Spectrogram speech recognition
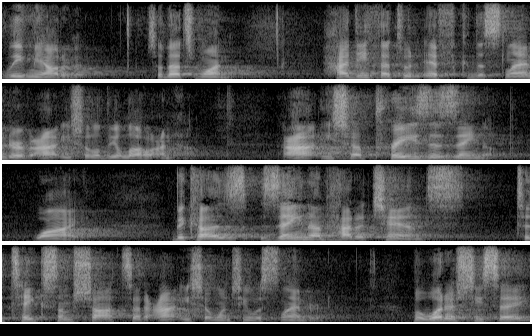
Leave me out of it. So that's one. Hadithatul ifk, the slander of Aisha radiallahu anha. Aisha praises Zainab. Why? Because Zainab had a chance to take some shots at Aisha when she was slandered. But what does she say?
